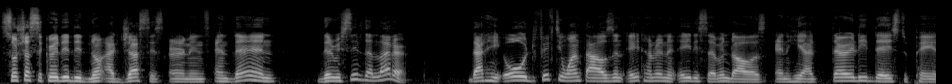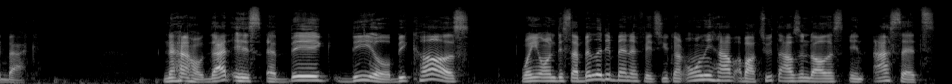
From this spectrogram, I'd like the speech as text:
Social Security did not adjust his earnings, and then they received a letter that he owed $51,887 and he had 30 days to pay it back. Now, that is a big deal because when you're on disability benefits, you can only have about $2,000 in assets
